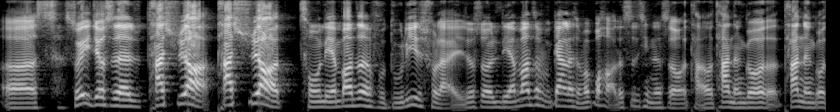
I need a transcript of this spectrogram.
呃所以就是他需要他需要从联邦政府独立出来，也就是说联邦政府干了什么不好的事情的时候，他说他能够他能够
